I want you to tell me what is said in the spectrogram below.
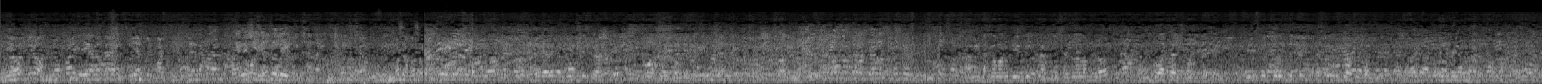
নিরূপণ এনএসসি প্রতীক আমি ঢাকা বারো বিএনপির প্রার্থী সাইদুল আলম মিরব আমি দোয়া চাই সহযোগিতা চাই। বিশেষ করে তরুণদের দোয়া চাই সহযোগিতা চাই।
